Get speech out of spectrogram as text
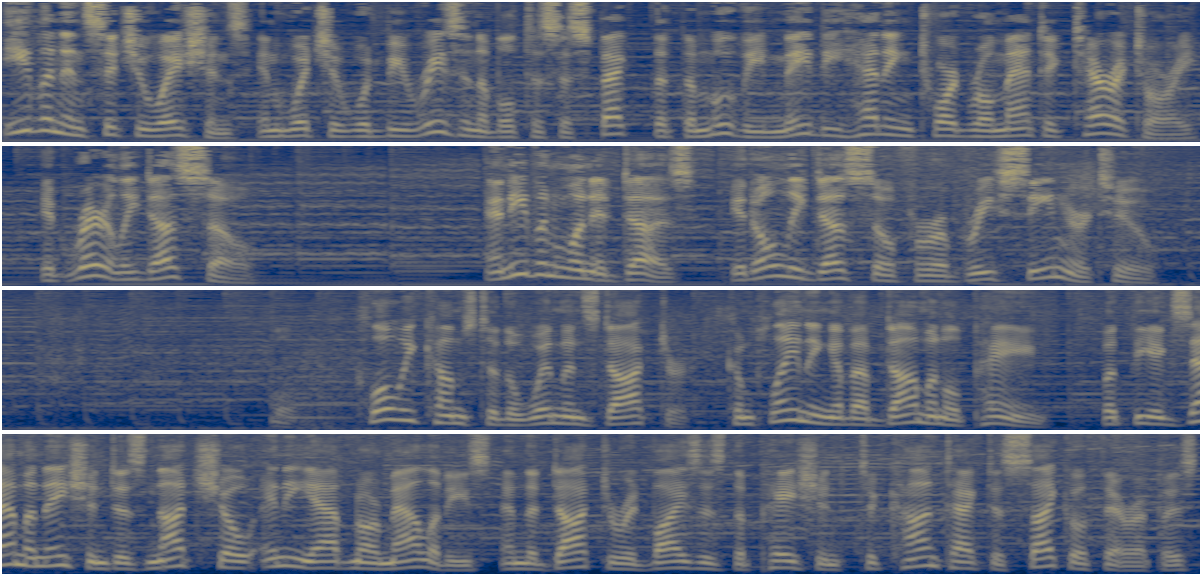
Even in situations in which it would be reasonable to suspect that the movie may be heading toward romantic territory, it rarely does so. And even when it does, it only does so for a brief scene or two. Chloe comes to the women's doctor, complaining of abdominal pain, but the examination does not show any abnormalities and the doctor advises the patient to contact a psychotherapist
